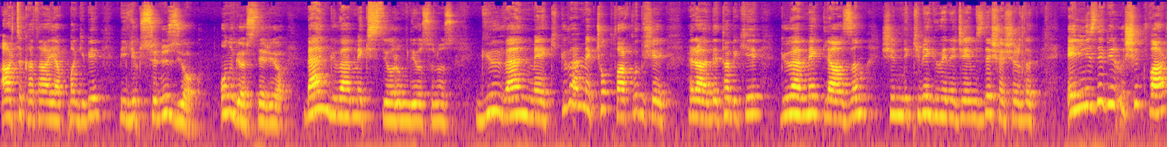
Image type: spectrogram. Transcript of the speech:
Artık hata yapma gibi bir lüksünüz yok. Onu gösteriyor. Ben güvenmek istiyorum diyorsunuz. Güvenmek. Güvenmek çok farklı bir şey herhalde. Tabii ki güvenmek lazım. Şimdi kime güveneceğimizi de şaşırdık. Elinizde bir ışık var.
